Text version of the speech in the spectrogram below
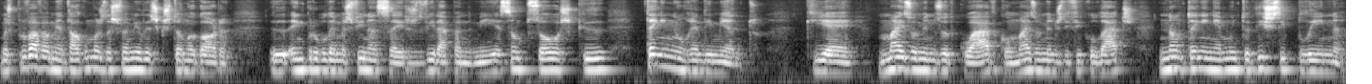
Mas provavelmente algumas das famílias que estão agora eh, em problemas financeiros devido à pandemia são pessoas que têm um rendimento que é mais ou menos adequado, com mais ou menos dificuldades, não têm é muita disciplina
